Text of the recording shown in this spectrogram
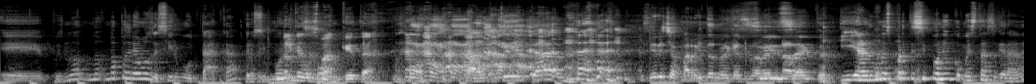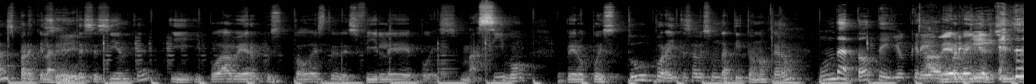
eh, pues no, no, no podríamos decir butaca, pero sí No alcanzas como banqueta. banqueta. Si eres chaparrito no alcanzas a ver nada. exacto. Y en algunas partes sí ponen como estas gradas para que la Sí. gente se siente y, y pueda ver pues todo este desfile pues masivo. Pero pues tú por ahí te sabes un datito, ¿no, Caro? Un datote, yo creo. A ver, porque venga el chisme.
